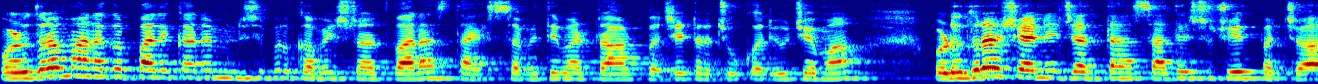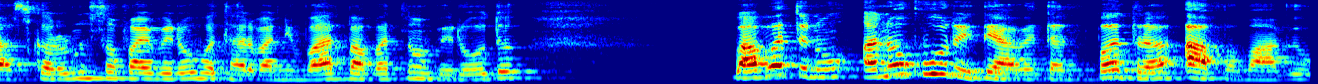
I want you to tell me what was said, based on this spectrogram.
વડોદરા મહાનગરપાલિકાના મ્યુનિસિપલ કમિશનર દ્વારા સ્થાયી સમિતિમાં ડ્રાફ્ટ બજેટ રજૂ કર્યું, જેમાં વડોદરા શહેરની જનતા સાથે સૂચિત પચાસ કરોડનો સફાઈ વેરો વધારવાની વાત બાબતનો વિરોધ બાબતનું અનોખું રીતે આવેદનપત્ર આપવામાં આવ્યું.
